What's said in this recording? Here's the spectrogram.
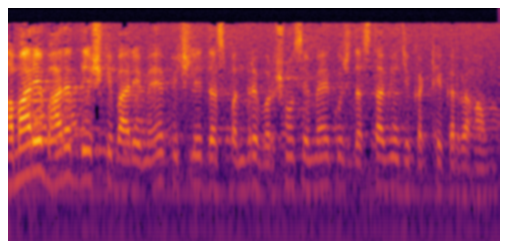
हमारे भारत देश के बारे में पिछले 10-15 वर्षों से मैं कुछ दस्तावेज़ इकट्ठे कर रहा हूँ।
